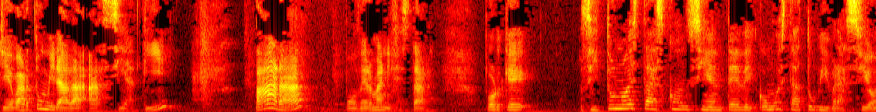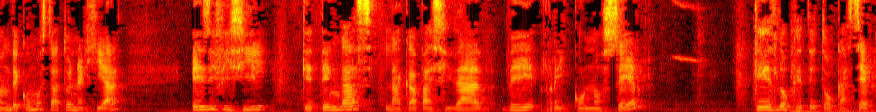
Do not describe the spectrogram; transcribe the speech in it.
llevar tu mirada hacia ti para poder manifestar. Porque si tú no estás consciente de cómo está tu vibración, de cómo está tu energía, es difícil que tengas la capacidad de reconocer qué es lo que te toca hacer.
